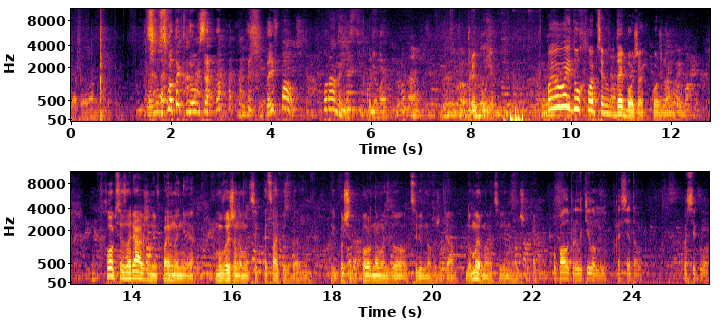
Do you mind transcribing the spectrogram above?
Дякую вам. Спотикнувся. Та й впав. Поранення кульове. Три пулі. Бойовий дух хлопців, дай Боже, кожному. Хлопці заряджені, впевнені. Ми виженемо цих кацапів да, і повернемось до цивільного життя, до мирного цивільного життя. Упало, прилетіло мені касетами. Посікло.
